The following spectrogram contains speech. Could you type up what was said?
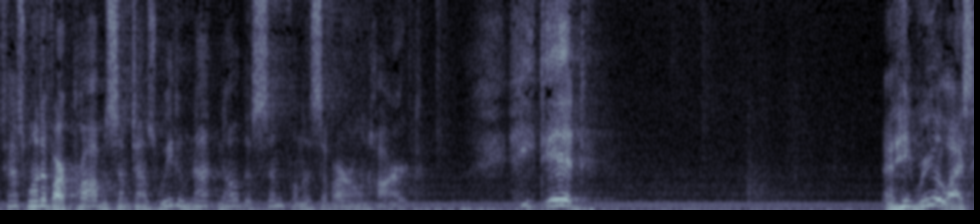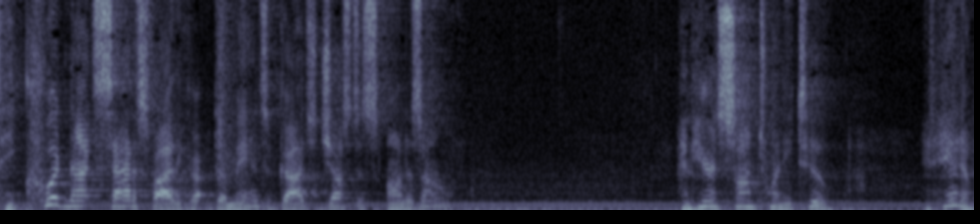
So that's one of our problems. Sometimes we do not know the sinfulness of our own heart. He did. And he realized he could not satisfy the demands of God's justice on his own. And here in Psalm 22, it hit him.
